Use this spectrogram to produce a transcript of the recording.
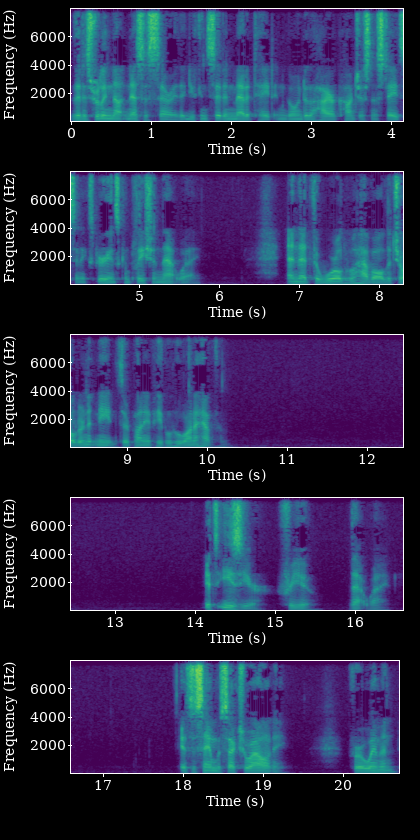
That it's really not necessary, that you can sit and meditate and go into the higher consciousness states and experience completion that way. And that the world will have all the children it needs. There are plenty of people who want to have them. It's easier for you that way. It's the same with sexuality. For women,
